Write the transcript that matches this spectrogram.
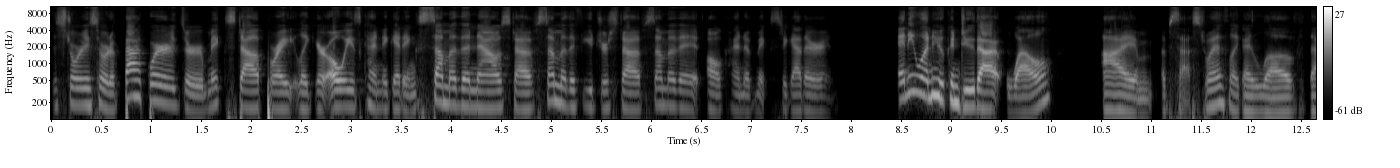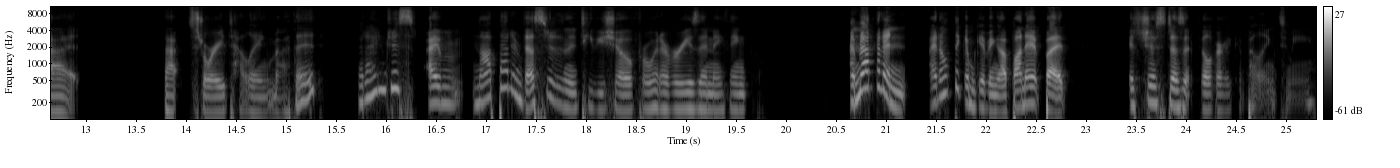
the story sort of backwards or mixed up, right? Like you're always kind of getting some of the now stuff, some of the future stuff, some of it all kind of mixed together. And anyone who can do that well, I'm obsessed with. Like I love that that storytelling method. But I'm just I'm not that invested in the TV show for whatever reason. I think I'm not gonna. I don't think I'm giving up on it, but it just doesn't feel very compelling to me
